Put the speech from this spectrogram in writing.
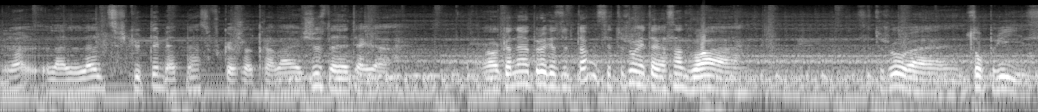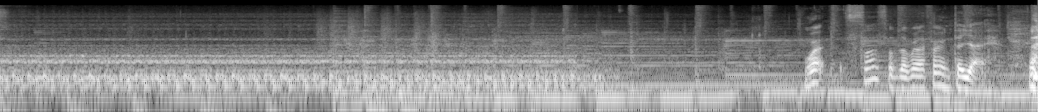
Mais Là, la, la difficulté maintenant, c'est que je le travaille juste de l'intérieur. On connaît un peu le résultat, mais c'est toujours intéressant de voir. C'est toujours euh, une surprise. Ouais, ça, ça devrait faire une théière. Là,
